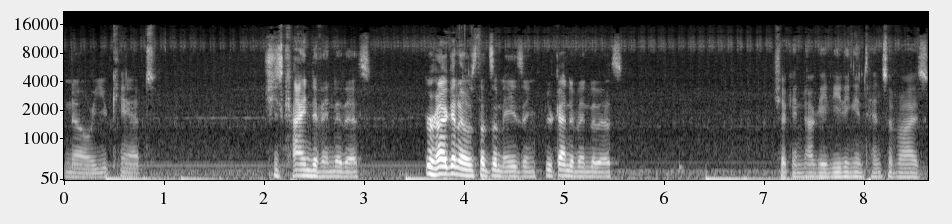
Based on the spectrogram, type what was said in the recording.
No, you can't. She's kind of into this. Greganos, that's amazing. You're kind of into this. Chicken nugget eating intensifies.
